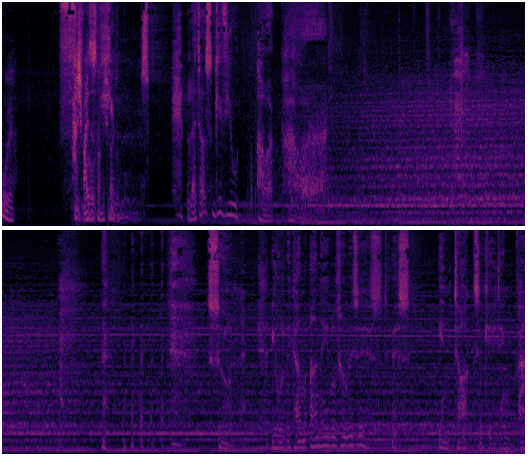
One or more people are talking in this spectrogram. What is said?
cool. Ach, ich weiß es noch nicht, Leute. Let us give you our power. Unable to resist this intoxicating power.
